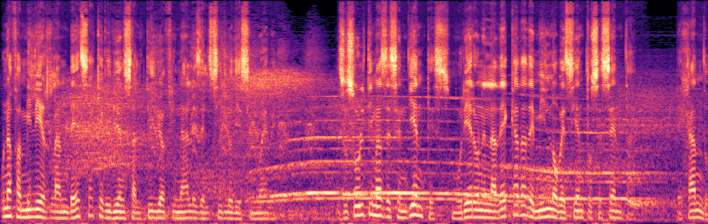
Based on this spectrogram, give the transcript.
una familia irlandesa que vivió en Saltillo a finales del siglo XIX. Y sus últimas descendientes murieron en la década de 1960, dejando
